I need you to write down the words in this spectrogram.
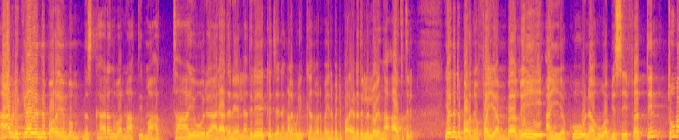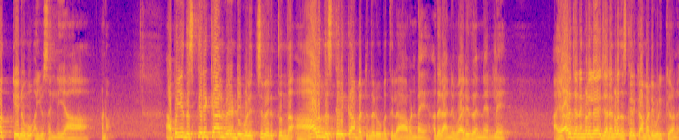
ആ വിളിക്കുക എന്ന് പറയുമ്പം നിസ്കാരം എന്ന് പറഞ്ഞാൽ അതിമഹത്തായ ഒരു ആരാധനയല്ല. അതിലേക്ക് ജനങ്ങളെ വിളിക്കുക എന്ന് പറയുമ്പോൾ അതിനെപ്പറ്റി പറയേണ്ടതില്ലല്ലോ എന്ന അർത്ഥത്തിൽ. എന്നിട്ട് പറഞ്ഞു ഫയംബഗി ആണോ? അപ്പൊ ഈ നിസ്കരിക്കാൻ വേണ്ടി വിളിച്ചു വരുത്തുന്ന ആൾ നിസ്കരിക്കാൻ പറ്റുന്ന രൂപത്തിലാവണ്ടേ? അതൊരു അനിവാര്യത തന്നെയല്ലേ? അയാൾ ജനങ്ങളിലെ ജനങ്ങളെ നിസ്കരിക്കാൻ വേണ്ടി വിളിക്കുകയാണ്.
